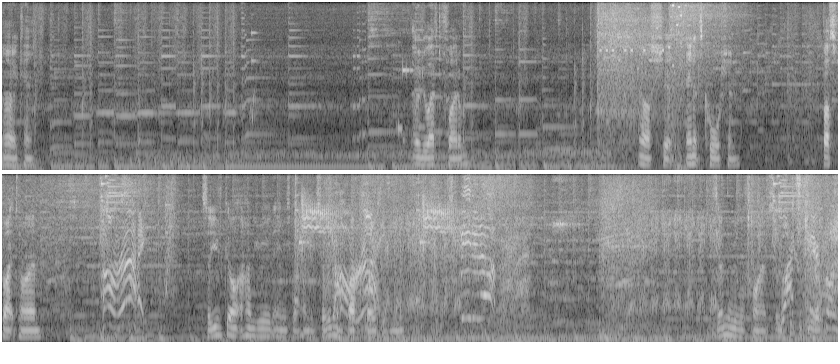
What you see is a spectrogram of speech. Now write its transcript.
Oh, okay. Oh, do I have to fight him? Oh shit, and it's caution. Boss fight time. Alright! So you've got 100 and he's got 100, so we're gonna buff both of you. Speed it up! He's only level 5, so Watch carefully!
